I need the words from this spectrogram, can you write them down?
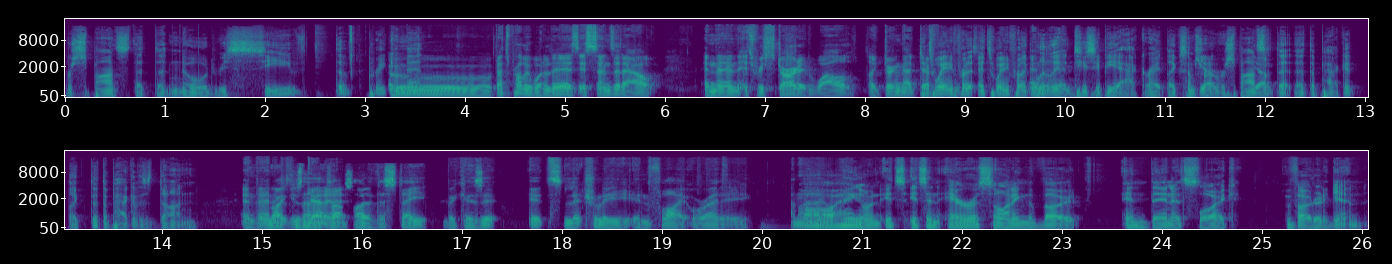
response that the node received the pre-commit. Ooh, that's probably what it is. It sends it out, and then it's restarted while like during that. It's waiting for it's waiting for like And literally then- a TCP ACK, right? Like some sort Yep, of response yep. that, that the packet like that the packet is done. and then right, because then that's it. outside of the state because it it's literally in flight already. And then Oh, hang on. It's it's an error signing the vote, and then it's like voted again.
